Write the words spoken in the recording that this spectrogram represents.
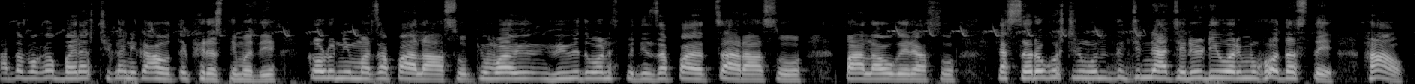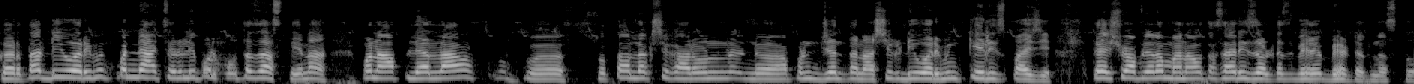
आता बघा बऱ्याच ठिकाणी काय होतं फिरस्तीमध्ये? कडुनिंबाचा पाला असो किंवा विविध वनस्पतींचा पा चारा असो पाला वगैरे असो त्या सर्व गोष्टींमधून त्यांची नॅचरली डिवॉर्मिंग होत असते. हां करतात डिवॉर्मिंग पण नॅचरली पण होतच असते ना. पण आपल्याला स्वतः लक्ष घालून आपण जंतनाशक डिवॉर्मिंग केलीच पाहिजे. त्याशिवाय आपल्याला म्हणावं तसा रिझल्टच भे भेटत नसतो.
